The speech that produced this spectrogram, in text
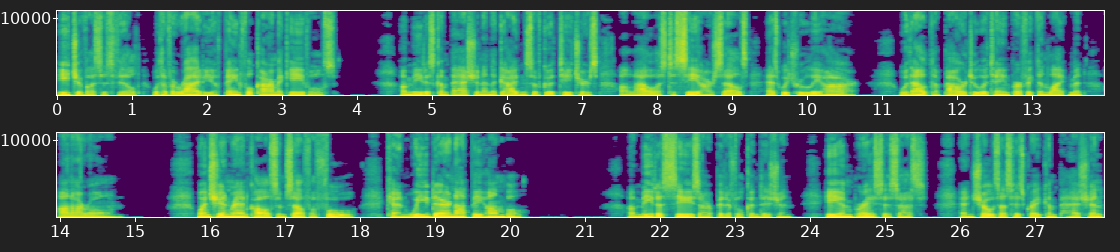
Each of us is filled with a variety of painful karmic evils. Amida's compassion and the guidance of good teachers allow us to see ourselves as we truly are without the power to attain perfect enlightenment on our own. When Shinran calls himself a fool, can we dare not be humble? Amida sees our pitiful condition. He embraces us and shows us his great compassion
